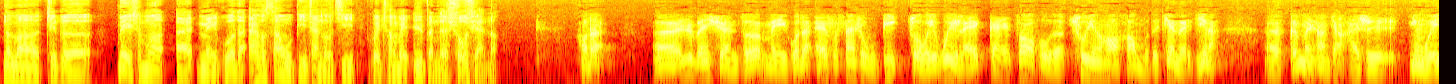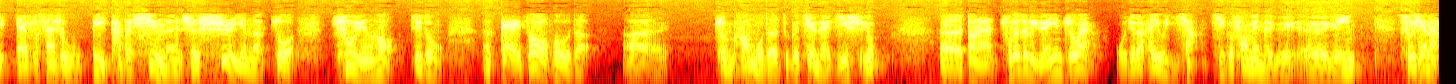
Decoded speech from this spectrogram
那么这个为什么哎美国的 F 三五 B 战斗机会成为日本的首选呢？好的。呃，日本选择美国的 F 三十五 B 作为未来改造后的出云号航母的舰载机呢，呃，根本上讲还是因为 F 三十五 B 它的性能是适应了做出云号这种呃改造后的呃准航母的这个舰载机使用。呃，当然除了这个原因之外，我觉得还有以下几个方面的原呃原因。首先呢，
